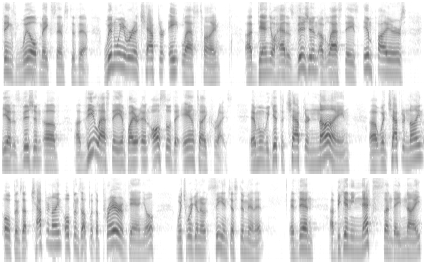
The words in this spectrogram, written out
things will make sense to them. When we were in chapter 8 last time, uh, Daniel had his vision of last days empires. He had his vision of uh, the last day empire and also the Antichrist. And when we get to chapter 9, uh, when chapter 9 opens up, chapter 9 opens up with a prayer of Daniel, which we're going to see in just a minute. And then, uh, beginning next Sunday night,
